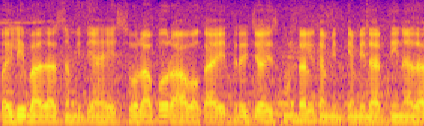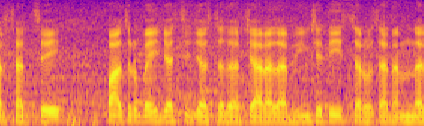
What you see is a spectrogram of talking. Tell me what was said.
पहिली बाजार समिती आहे सोलापूर. आवक आहे त्रेचाळीस क्विंटल कमीत कमी दर तीन हजार सातशे पाच रुपये जास्तीत जास्त दर चार हजार तीनशे तीस सर्वसाधारण दर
